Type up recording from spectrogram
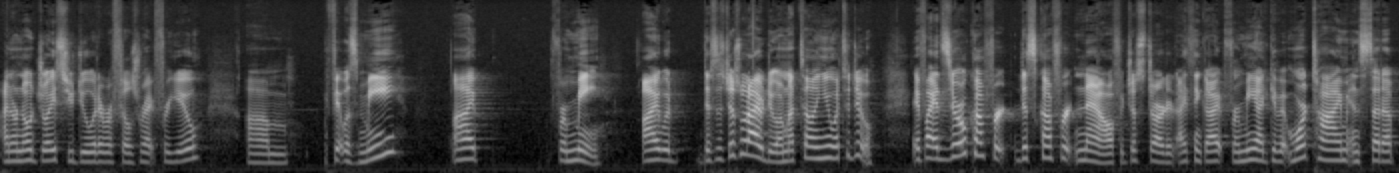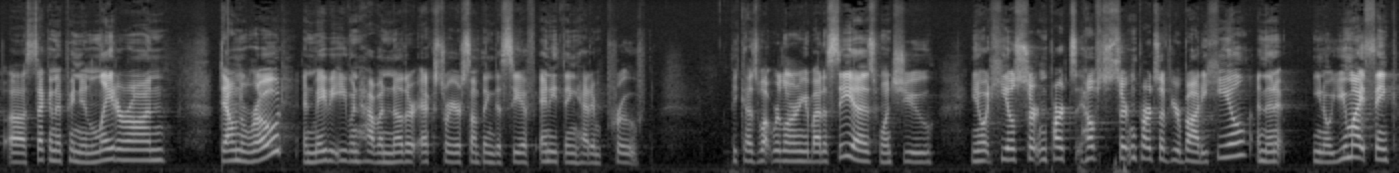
I don't know, Joyce, you do whatever feels right for you. Um, if it was me, I, for me, I would, this is just what I would do. I'm not telling you what to do. If I had zero comfort, discomfort now, if it just started, I think I, for me, I'd give it more time and set up a second opinion later on down the road and maybe even have another x-ray or something to see if anything had improved. Because what we're learning about ASEA is once you you know, it heals certain parts, it helps certain parts of your body heal, and then it, you know, you might think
